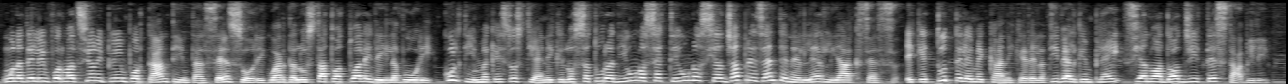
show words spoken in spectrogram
Una delle informazioni più importanti in tal senso riguarda lo stato attuale dei lavori, col team che sostiene che l'ossatura di 171 sia già presente nell'early access e che tutte le meccaniche relative al gameplay siano ad oggi testabili.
